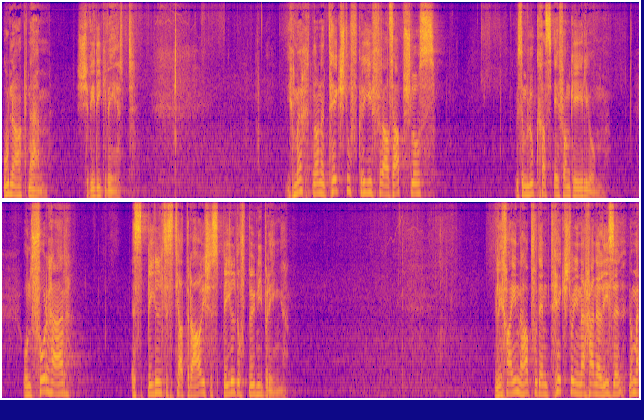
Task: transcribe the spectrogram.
unangenehm, schwierig wird. Ich möchte noch einen Text aufgreifen als Abschluss aus dem Lukas-Evangelium. Und vorher ein Bild, ein theatralisches Bild auf die Bühne bringen. Weil ich kann innerhalb von dem Text, den ich nachher lese, nur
